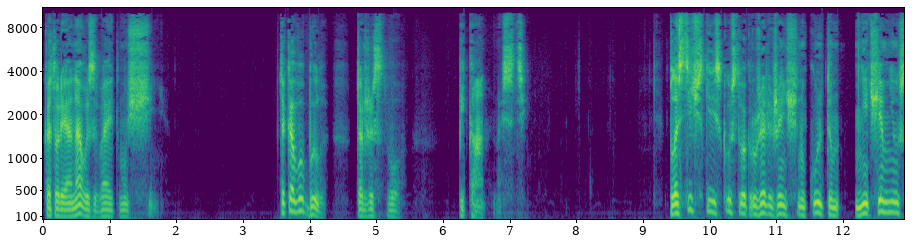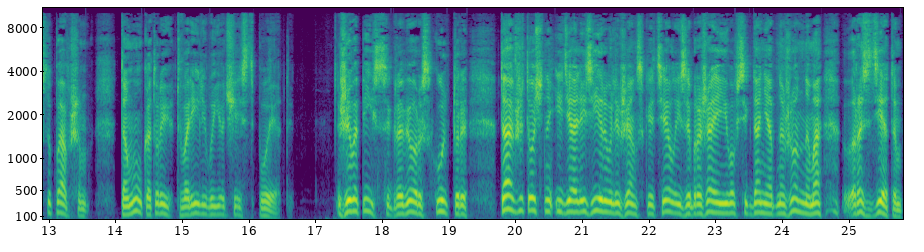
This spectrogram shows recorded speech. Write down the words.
которое она вызывает мужчине. Таково было торжество пикантности. Пластические искусства окружали женщину культом, ничем не уступавшим тому, который творили в ее честь поэты. Живописцы, граверы, скульпторы также точно идеализировали женское тело, изображая его всегда не обнаженным, а раздетым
